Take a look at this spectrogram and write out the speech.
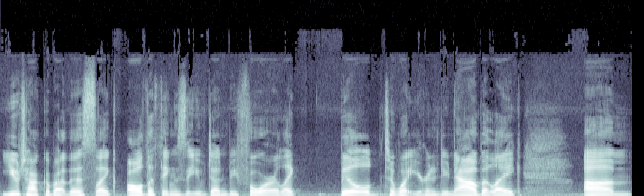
you talk about this like all the things that you've done before, like build to what you're going to do now, but like, um,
